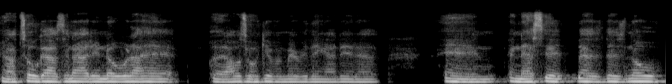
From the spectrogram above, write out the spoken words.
you know, I told guys that I didn't know what I had, but I was gonna give them everything I did have, and and that's it. There's, there's no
